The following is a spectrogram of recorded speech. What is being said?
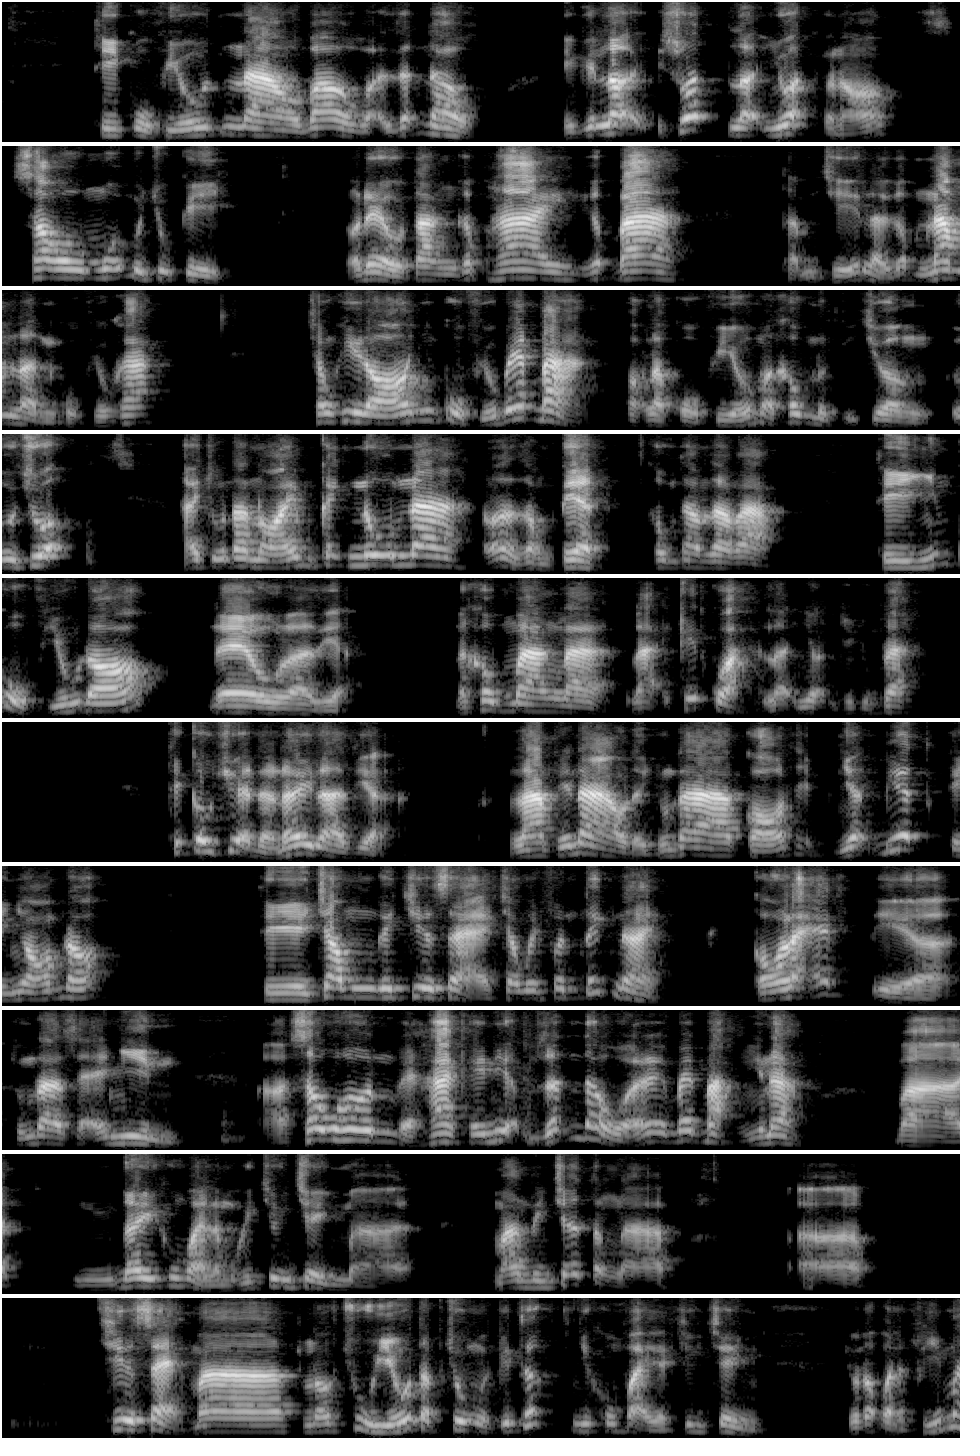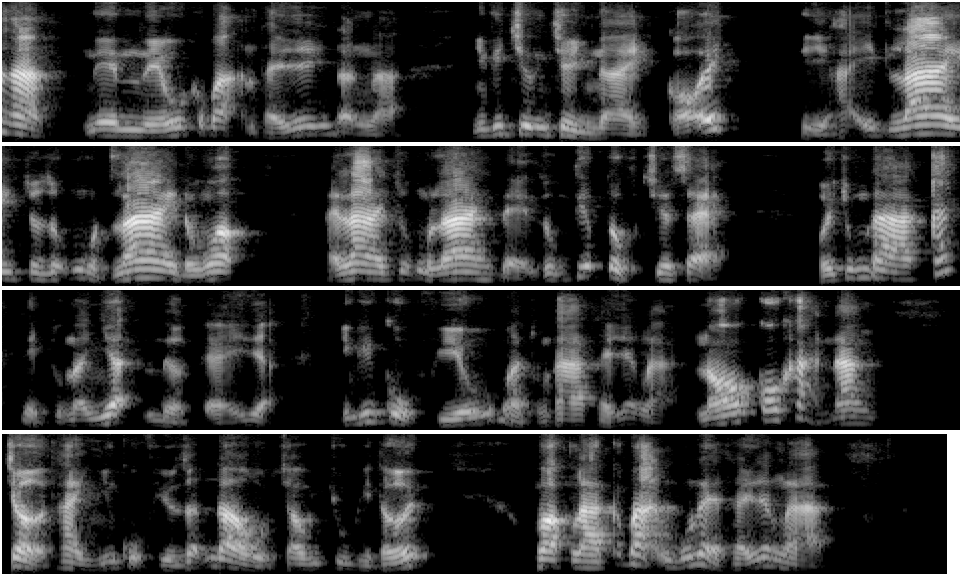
thì cổ phiếu nào bao gọi dẫn đầu thì cái lợi suất lợi nhuận của nó sau mỗi một chu kỳ nó đều tăng gấp 2 gấp 3 thậm chí là gấp 5 lần cổ phiếu khác trong khi đó những cổ phiếu bét bảng hoặc là cổ phiếu mà không được thị trường ưa chuộng hay chúng ta nói một cách nôm na đó là dòng tiền không tham gia vào thì những cổ phiếu đó đều là gì ạ? Nó không mang là lại kết quả lợi nhuận cho chúng ta. Thế câu chuyện ở đây là gì ạ? Làm thế nào để chúng ta có thể nhận biết cái nhóm đó? Thì trong cái chia sẻ trong cái phân tích này có lẽ thì ờ, chúng ta sẽ nhìn uh, sâu hơn về hai khái niệm dẫn đầu ở bét bảng như nào. Và ừ, đây không phải là một cái chương trình mà mang tính chất rằng là uh, chia sẻ mà nó chủ yếu tập trung vào kiến thức nhưng không phải là chương trình. Chúng ta gọi là phím hàng. Nên nếu các bạn thấy rằng là những cái chương trình này có ích thì hãy like cho Dũng một like đúng không? Hãy like Dũng một like để Dũng tiếp tục chia sẻ với chúng ta cách để chúng ta nhận được cái những cái cổ phiếu mà chúng ta thấy rằng là nó có khả năng trở thành những cổ phiếu dẫn đầu trong chu kỳ tới. Hoặc là các bạn cũng thể thấy rằng là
